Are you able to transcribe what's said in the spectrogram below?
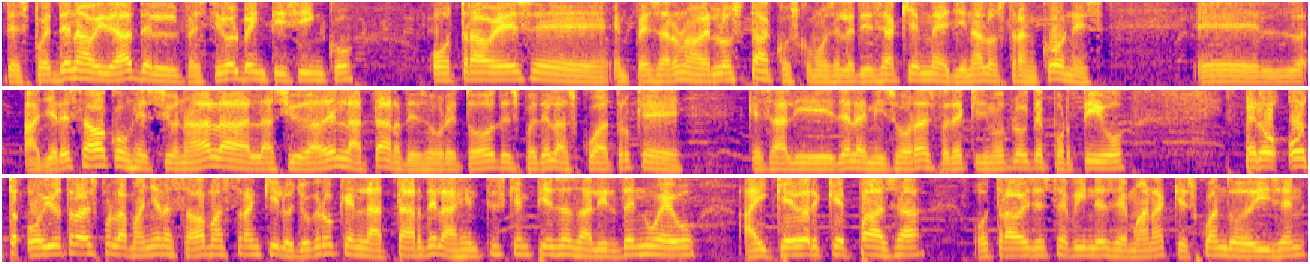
después de Navidad, del festival 25, otra vez eh, empezaron a ver los tacos, como se les dice aquí en Medellín, a los trancones. ayer estaba congestionada la, la, ciudad en la tarde, sobre todo después de las 4 que, que salí de la emisora, después de que hicimos blog deportivo. Pero hoy otra vez por la mañana estaba más tranquilo. Yo creo que en la tarde la gente es que empieza a salir de nuevo. Hay que ver qué pasa otra vez este fin de semana, que es cuando dicen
